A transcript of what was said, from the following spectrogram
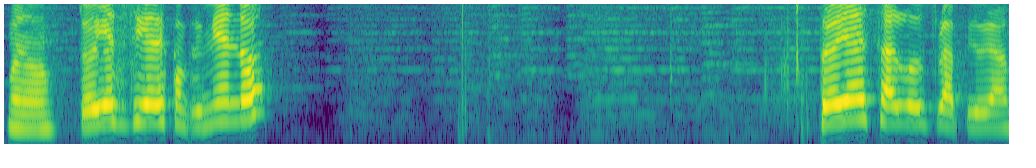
Bueno, todavía se sigue descomprimiendo. Pero ya es algo rápido ya.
